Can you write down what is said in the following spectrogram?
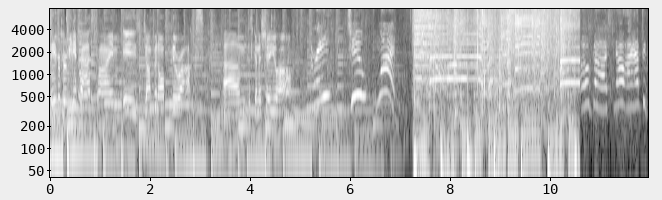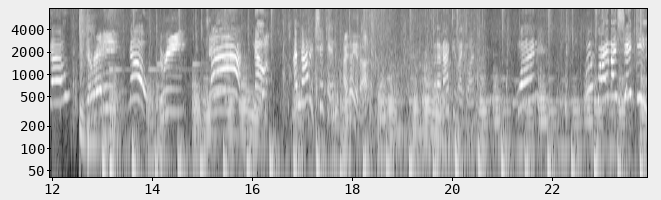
Favorite Bermudian pastime is jumping off the rocks. Um, just gonna show you how. Three, two, one. Oh gosh, no, I have to go. You ready? No. Three, two. Ah, no. I'm not a chicken, I know you're not. but I'm acting like one. One. Why am I shaking?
